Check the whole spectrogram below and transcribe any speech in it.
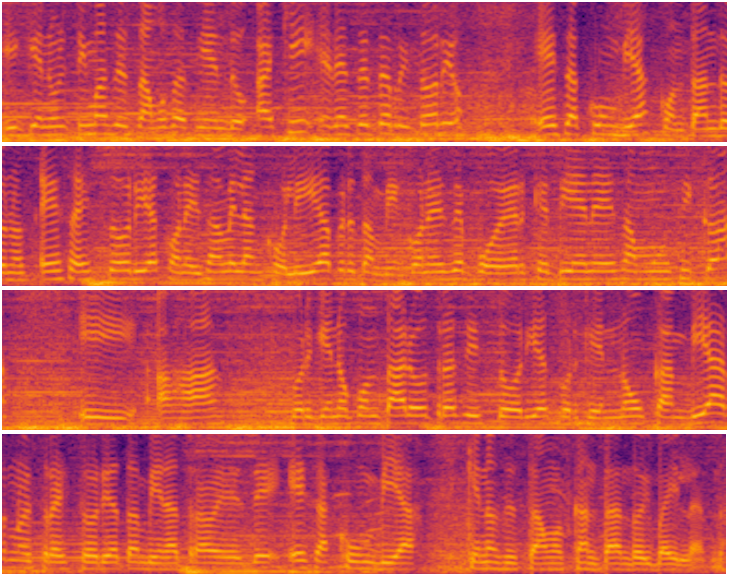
y que en últimas estamos haciendo aquí en este territorio esa cumbia contándonos esa historia con esa melancolía, pero también con ese poder que tiene esa música y, ajá, ¿por qué no contar otras historias? ¿Por qué no cambiar nuestra historia también a través de esa cumbia que nos estamos cantando y bailando?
